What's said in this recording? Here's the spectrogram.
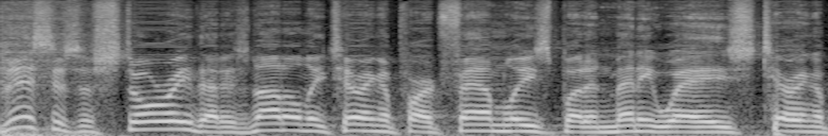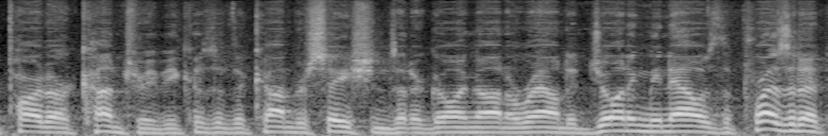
This is a story that is not only tearing apart families, but in many ways tearing apart our country because of the conversations that are going on around it. Joining me now is the president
